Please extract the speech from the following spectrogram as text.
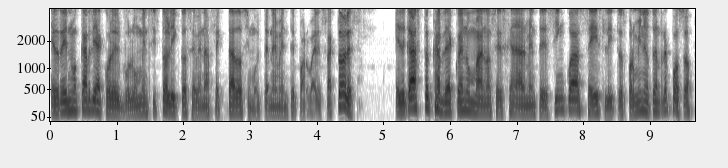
el ritmo cardíaco y el volumen sistólico se ven afectados simultáneamente por varios factores. El gasto cardíaco en humanos es generalmente de 5 a 6 litros por minuto en reposo,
